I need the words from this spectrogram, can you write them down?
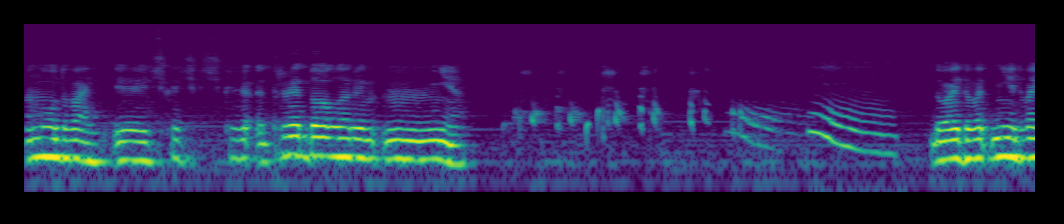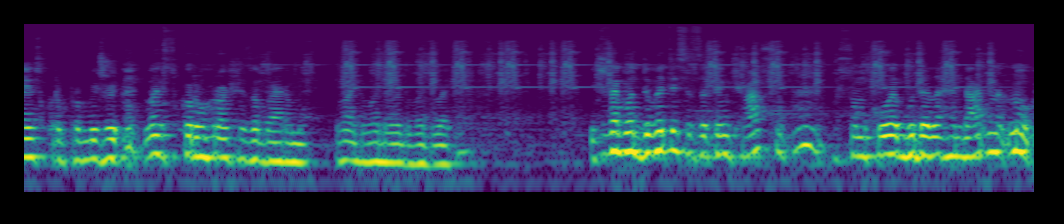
А ну давай, е, чекай, чекай, чекай. 3 долари. м, Ні. Давай, давай, ні, давай я скоро пробіжу. Давай скоро гроші заберемо. Давай, давай, давай, давай, давай. І ще треба дивитися за тим часом, коли буде легендарне, ну,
